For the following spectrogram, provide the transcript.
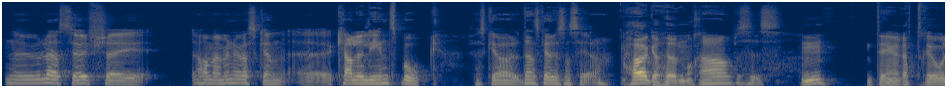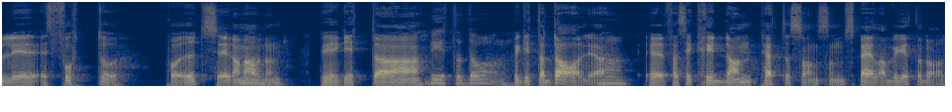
Nu läser jag i och för sig, jag har med mig nu i väskan, eh, Kalle Linds bok. Jag ska, den ska jag recensera. Högerhumor. Ja, precis. Mm. Det är en rätt rolig, ett foto på utsidan av den. Birgitta, Birgitta Dahl. Birgitta Dahl ja. Eh, Fast det är Kryddan Pettersson som spelar Birgitta Dahl.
